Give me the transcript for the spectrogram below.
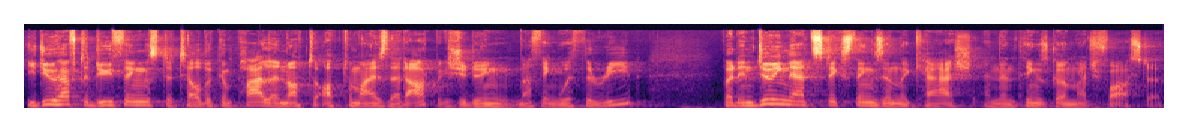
You do have to do things to tell the compiler not to optimize that out because you're doing nothing with the read. But in doing that, sticks things in the cache, and then things go much faster.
